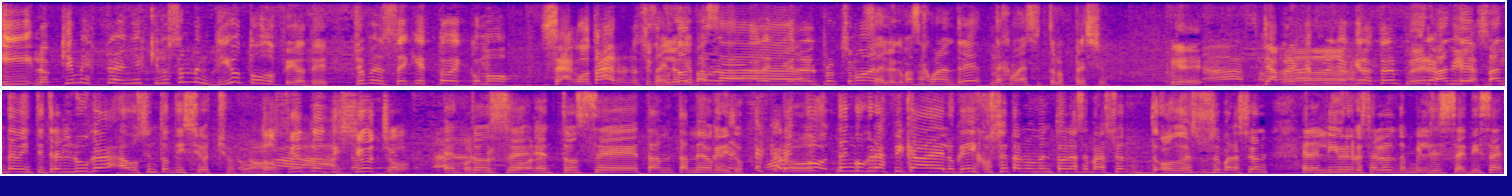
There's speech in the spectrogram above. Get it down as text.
Y lo que me extraña es que no se han vendido todos, fíjate. Yo pensé que esto es como. Se agotaron. Así ¿Sabes como lo que pasa? vienen el próximo ¿Sabes año. lo que pasa, Juan Andrés? Déjame decirte los precios. Ya, por ejemplo, yo quiero estar en primera Van de, fila. van de 23 lucas a 218. 218. Entonces, entonces medio caritos. Tengo, tengo gráfica de lo que dijo Z al momento de la separación, o de su separación, en el libro que salió en el 2016. Dice,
